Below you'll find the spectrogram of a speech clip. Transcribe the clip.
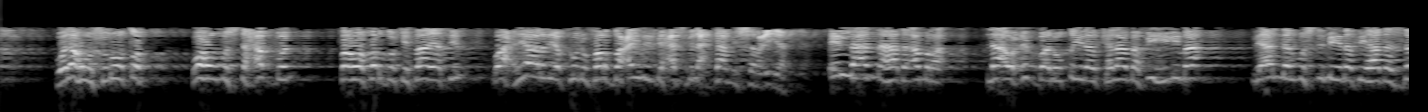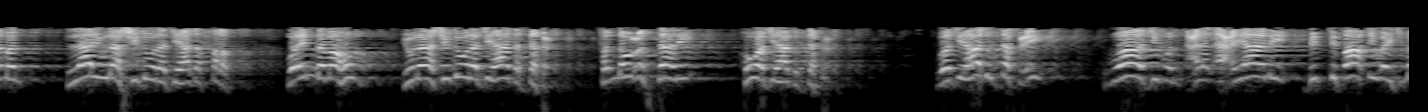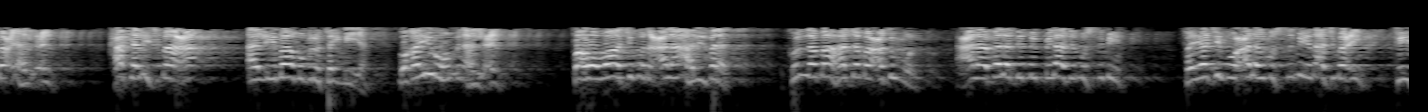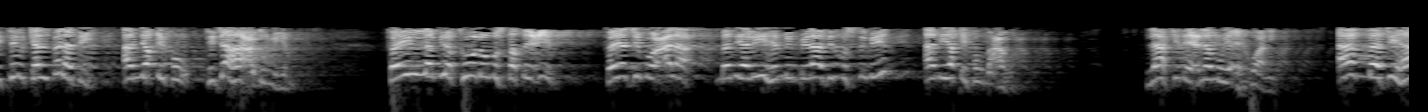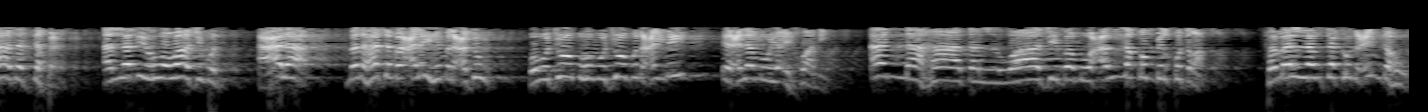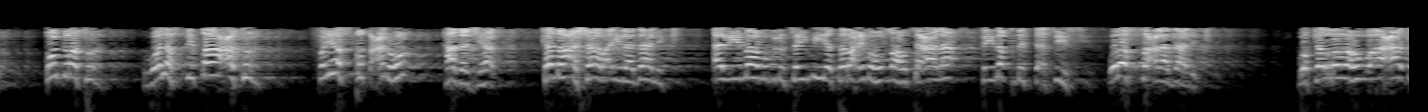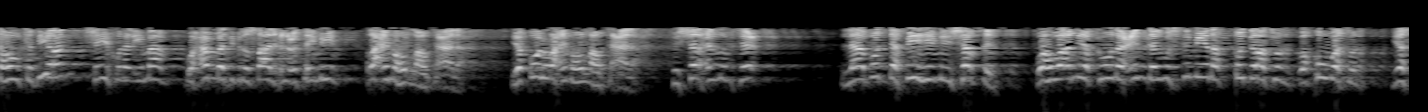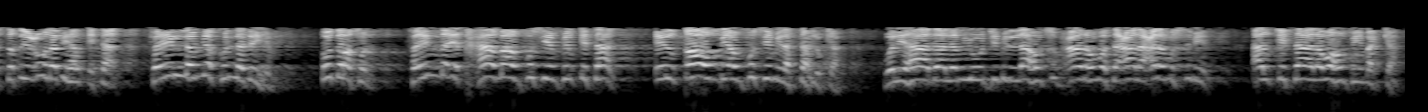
وله شروطه وهو مستحب فهو فرض كفاية وأحيانا يكون فرض عين بحسب الأحكام الشرعية. إلا أن هذا الأمر لا أحب أن أطيل الكلام فيه. لما؟ لأن المسلمين في هذا الزمن لا يناشدون جهاد الطلب وإنما هم يناشدون جهاد الدفع. فالنوع الثاني هو جهاد الدفع. وجهاد الدفع واجب على الأعيان باتفاق وإجماع أهل العلم. حكى الإجماع الإمام ابن تيمية وغيرهم من أهل العلم فهو واجب على أهل البلد. كلما هجم عدو على بلد من بلاد المسلمين فيجب على المسلمين أجمعين في تلك البلد أن يقفوا تجاه عدوهم. فإن لم يكونوا مستطيعين فيجب على من يليهم من بلاد المسلمين أن يقفوا معهم. لكن اعلموا يا إخواني أن جهاد الدفع الذي هو واجب على من هجم عليهم العدو ووجوبه وجوب عيني اعلموا يا إخواني أن هذا الواجب معلق بالقدرة. فمن لم تكن عنده قدرة ولا استطاعة فيسقط عنهم هذا الجهاد. كما أشار إلى ذلك الإمام ابن تيمية رحمه الله تعالى في نقد التأسيس ونص على ذلك. وكرره وأعاده كثيرا شيخنا الإمام محمد بن صالح العثيمين رحمه الله تعالى. يقول رحمه الله تعالى في الشرح الممتع لا بد فيه من شرط وهو أن يكون عند المسلمين قدرة وقوة يستطيعون بها القتال فإن لم يكن لديهم قدرة فإن إقحام أنفسهم في القتال إلقاء بأنفسهم إلى التهلكة. ولهذا لم يوجب الله سبحانه وتعالى على المسلمين القتال وهم في مكة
